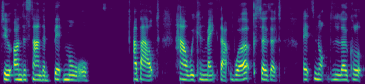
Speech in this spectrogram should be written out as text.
to understand a bit more about how we can make that work so that it's not local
